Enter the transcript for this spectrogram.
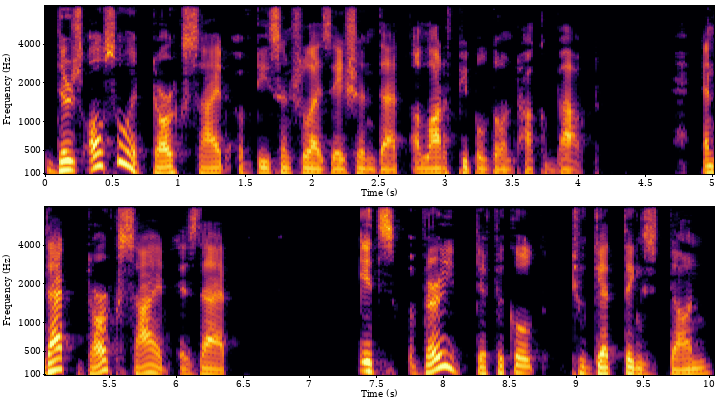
there's also a dark side of decentralization that a lot of people don't talk about. And that dark side is that it's very difficult to get things done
